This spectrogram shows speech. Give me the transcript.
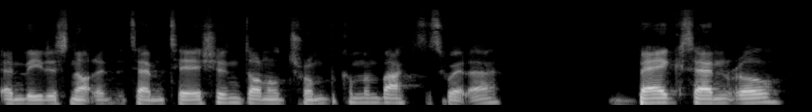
and lead us not into temptation. Donald Trump coming back to Twitter, beg central.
